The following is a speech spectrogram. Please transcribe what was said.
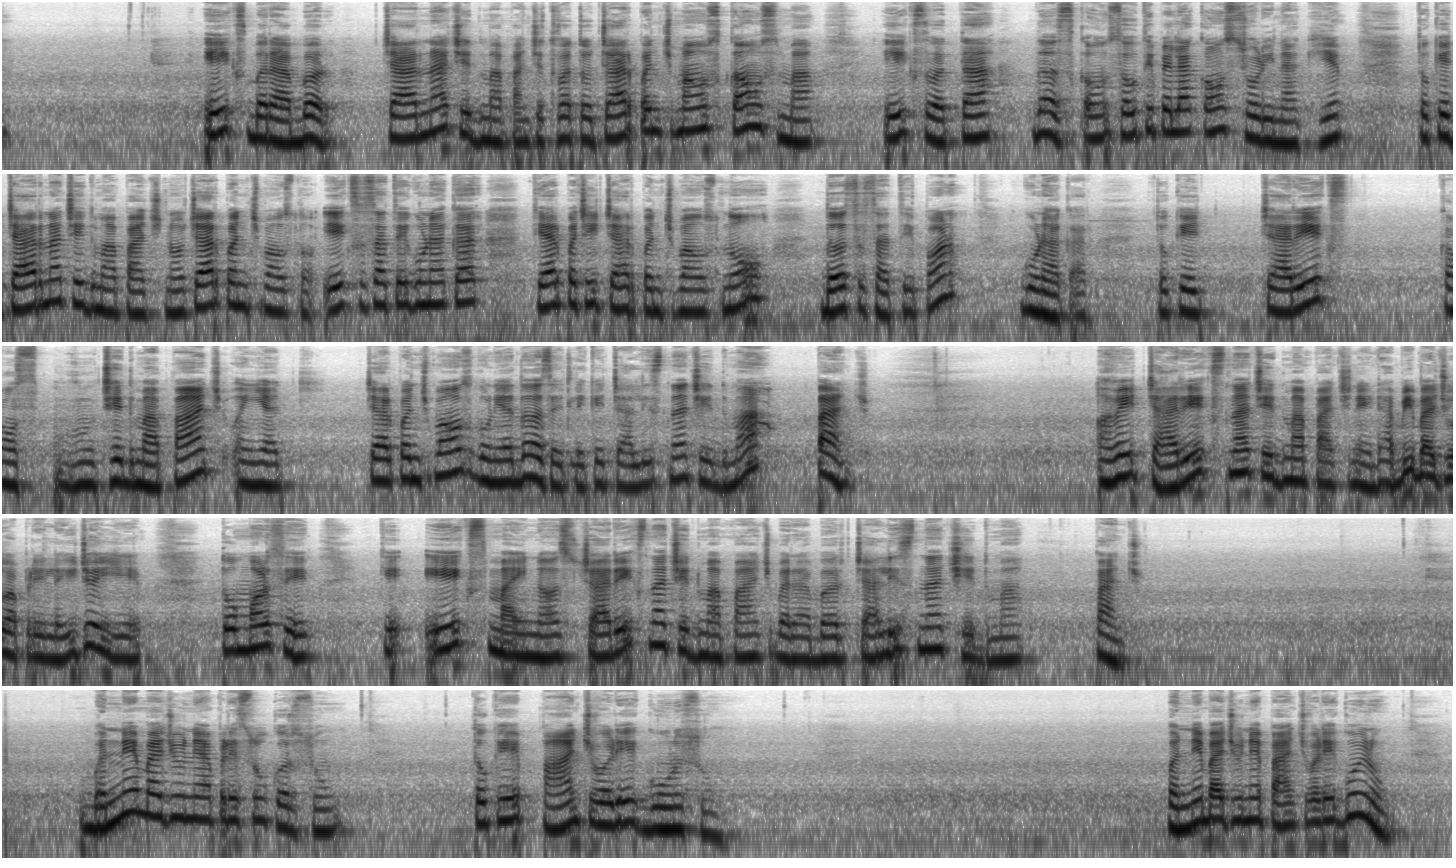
એક્સ બરાબર ચારના છેદમાં પાંચ અથવા તો ચાર પંચમાંશ કૌંસમાં એક્સ વત્તા દસ. કૌંસ સૌથી પહેલાં કૌંસ છોડી નાખીએ. તો કે ચારના છેદમાં પાંચનો, ચાર પંચમાંશનો એક્સ સાથે ગુણાકાર, ત્યાર પછી ચાર પંચમાંશનો દસ સાથે પણ ગુણાકાર. તો કે ચાર એક્સ કૌંસ છેદમાં પાંચ, અહીંયા ચાર પંચમાંશ ગુણ્યા દસ એટલે કે ચાલીસના છેદમાં પાંચ. હવે ચાર એક્સના છેદમાં પાંચને ડાબી બાજુ આપણે લઈ જઈએ, તો મળશે કે એક્સ માઇનસ ચાર એક્સના છેદમાં પાંચ બરાબર ચાલીસના છેદમાં પાંચ. બંને બાજુને આપણે શું કરશું? તો કે પાંચ વડે ગુણશું. બંને બાજુને પાંચ વડે ગુણ્યું,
